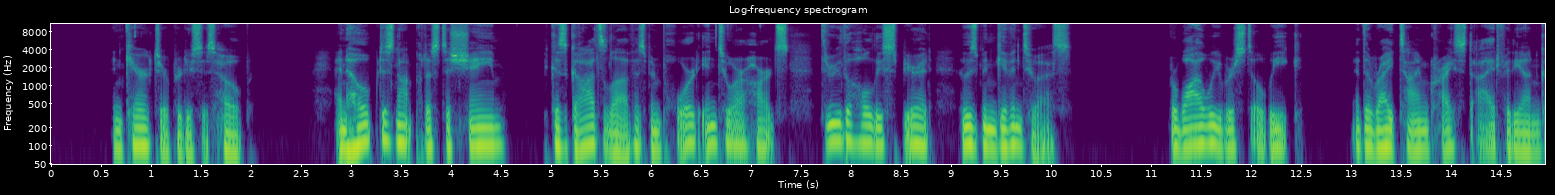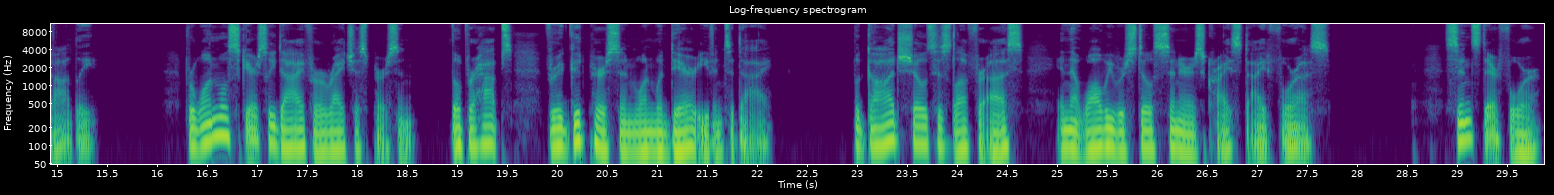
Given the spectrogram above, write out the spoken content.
and character produces hope. And hope does not put us to shame because God's love has been poured into our hearts through the Holy Spirit who has been given to us. For while we were still weak, at the right time Christ died for the ungodly. For one will scarcely die for a righteous person, though perhaps for a good person one would dare even to die. But God shows his love for us in that while we were still sinners, Christ died for us. Since, therefore,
